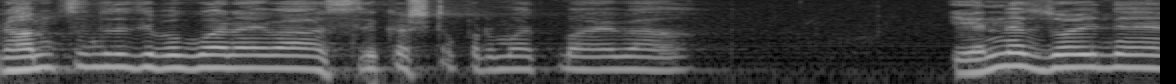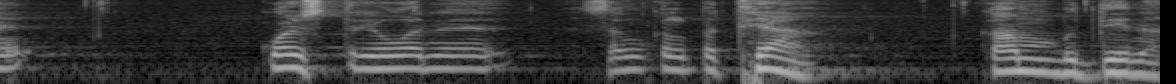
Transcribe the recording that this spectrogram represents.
રામચંદ્રજી ભગવાન આવ્યા શ્રી કૃષ્ણ પરમાત્મા આવ્યા, એને જોઈને કોઈ સ્ત્રીઓને સંકલ્પ થયા કામ બુદ્ધિના.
